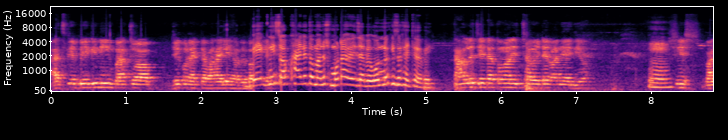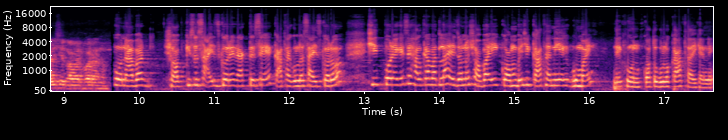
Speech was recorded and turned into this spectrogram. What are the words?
আজকে বেগিনি বা চপ যে কোনো একটা বানাইলেই হবে। বেগনি সব খাইলে তো মানুষ মোটা হয়ে যাবে অন্য কিছু খাইতে হবে। তাহলে যেটা তোমার ইচ্ছা ওইটাই বানিয়ে দিও। শেষ বালিশে কভার পরানো। এখন আবার সব কিছু সাইজ করে রাখতেছে কাঁথাগুলো সাইজ করো। শীত পড়ে গেছে হালকা পাতলা এই জন্য সবাই কম বেশি কাঁথা নিয়ে ঘুমাই দেখুন কতগুলো কাঁথা এখানে।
